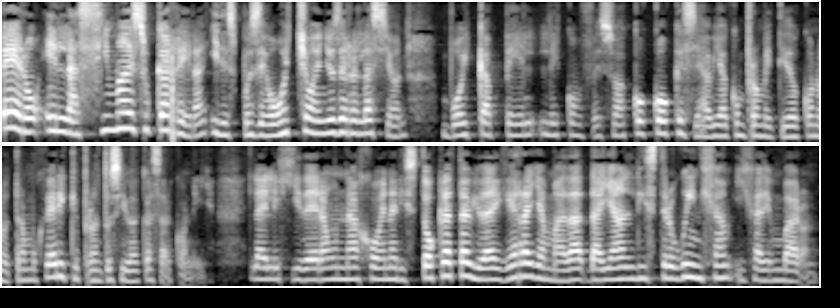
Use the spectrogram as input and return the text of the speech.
Pero en la cima de su carrera y después de ocho años de relación, Boy Capel le confesó a Coco que se había comprometido con otra mujer y que pronto se iba a casar con ella. La elegida era una joven aristócrata viuda de guerra llamada Diane Lister Windham, hija de un varón.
